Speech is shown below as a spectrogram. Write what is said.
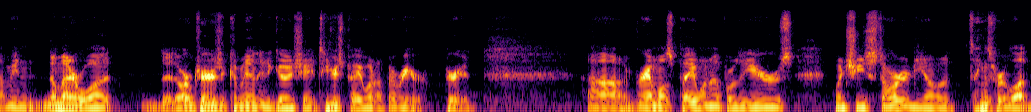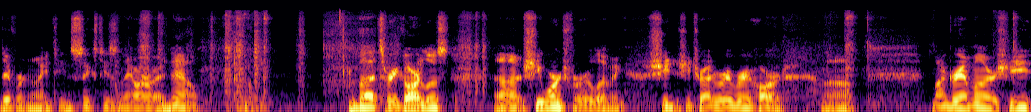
I mean, no matter what, the arbitrators would come in and negotiate. Teachers' pay went up every year, period. Uh, grandma's pay went up over the years when she started, you know, things were a lot different in the 1960s than they are right now. But regardless, uh, she worked for her living. She she tried very very hard. Uh, my grandmother, she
